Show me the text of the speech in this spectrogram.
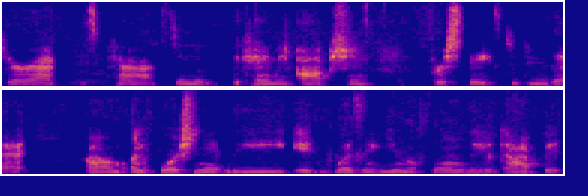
Care Act was passed and it became an option for states to do that. Um, unfortunately, it wasn't uniformly adopted,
